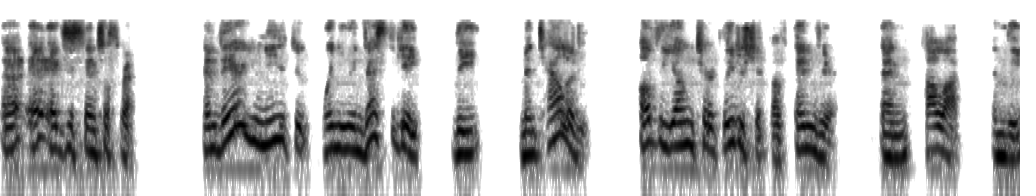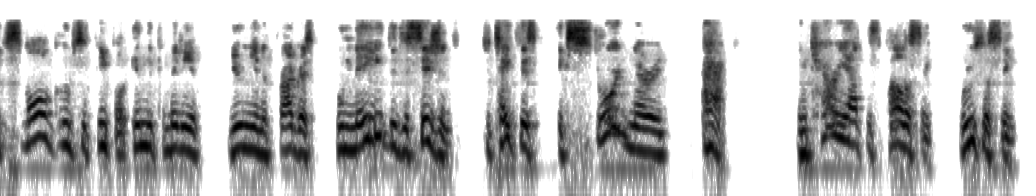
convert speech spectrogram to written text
uh, existential threat? And there you needed to, when you investigate the mentality of the Young Turk leadership of Enver and Talat and the small groups of people in the Committee of Union of Progress who made the decisions to take this extraordinary act and carry out this policy ruthlessly,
